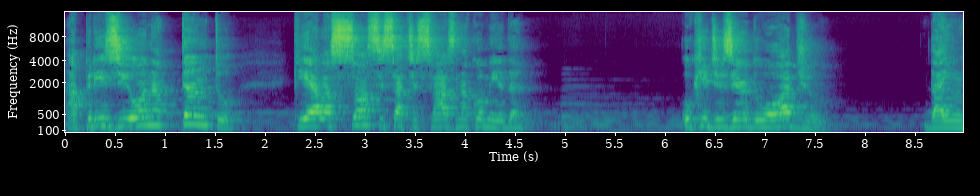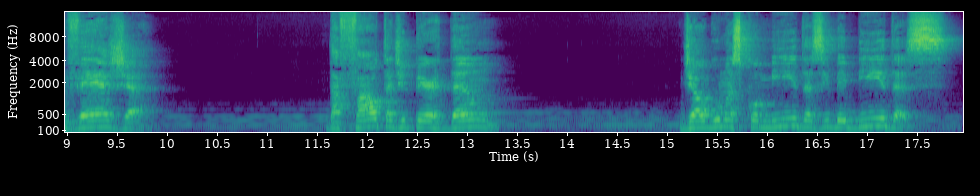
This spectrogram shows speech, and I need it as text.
aprisiona tanto, que ela só se satisfaz na comida. O que dizer do ódio, da inveja, da falta de perdão, de algumas comidas e bebidas,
